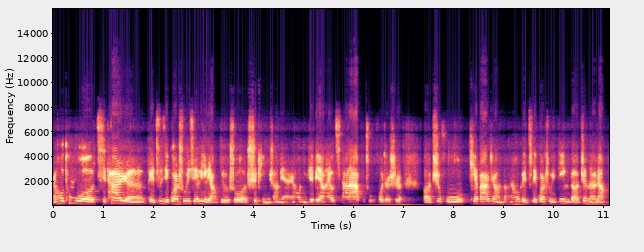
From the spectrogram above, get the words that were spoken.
然后通过其他人给自己灌输一些力量，比如说视频上面，然后你这边还有其他的 UP 主或者是呃知乎贴吧这样的，然后给自己灌输一定的正能量。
